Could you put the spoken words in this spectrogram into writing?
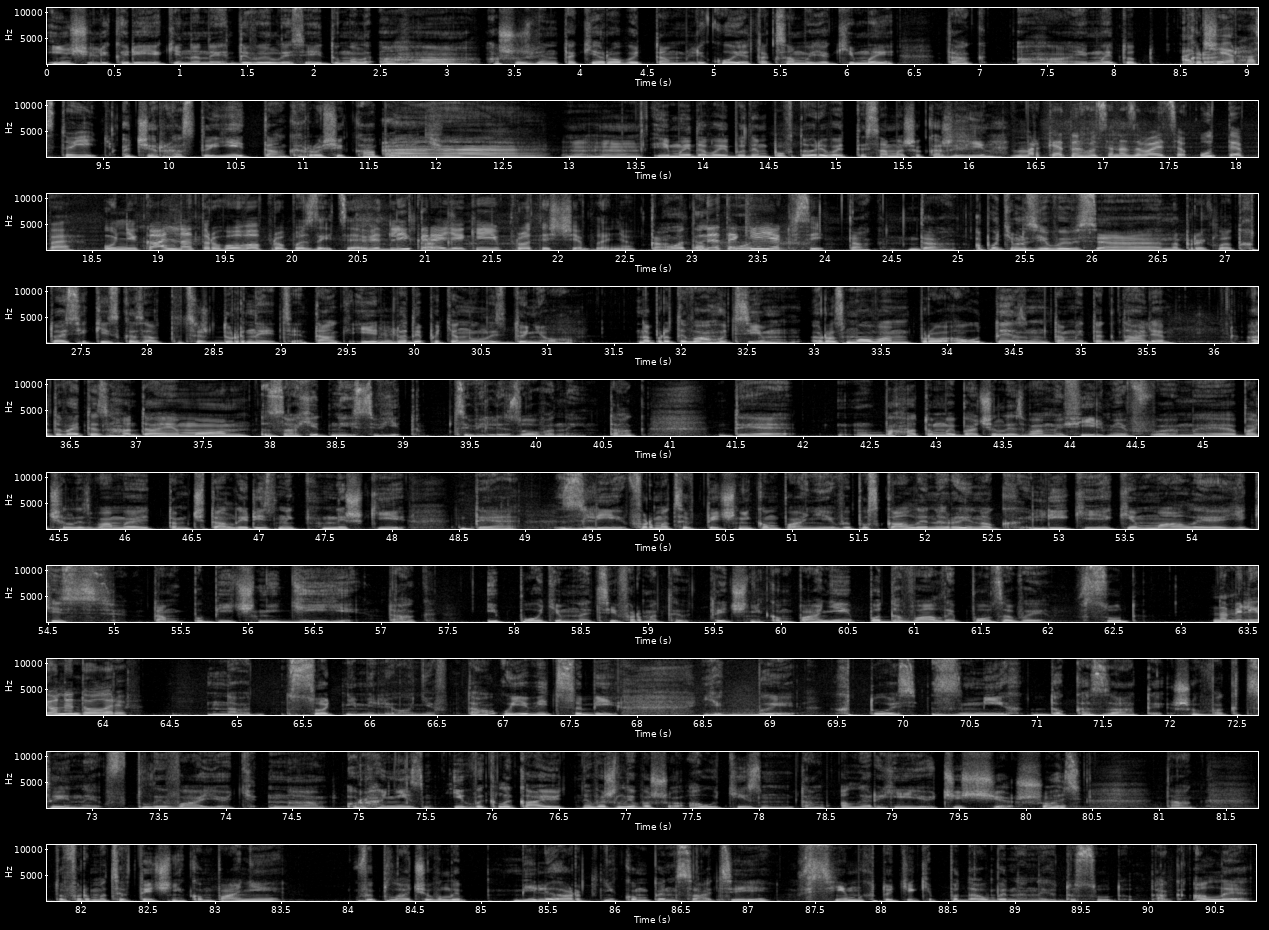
Інші лікарі, які на них дивилися і думали, ага, а що ж він таке робить там? Лікує так само, як і ми, так, ага, і ми тут. А кра- черга стоїть. а черга стоїть, так, гроші капають. Ага. Угу. І ми давай будемо повторювати те саме, що каже він. В маркетингу це називається УТП унікальна торгова пропозиція від лікаря, Так. який проти щеплення. Так. От Не такі, як всі. Так, да. А потім з'явився, наприклад, хтось, який сказав, то це ж дурниці, так, і люди потягнулись до нього. На противагу цим розмовам про аутизм там і так далі. А давайте згадаємо західний світ, цивілізований, так, де багато ми бачили з вами фільмів, ми бачили з вами там читали різні книжки, де злі фармацевтичні компанії випускали на ринок ліки, які мали якісь там побічні дії, так? І потім на ці фармацевтичні компанії подавали позови в суд На мільйони доларів. На сотні мільйонів. Та уявіть собі, якби хтось зміг доказати, що вакцини впливають на організм і викликають неважливо, що аутізм, там алергію чи ще щось, так, то фармацевтичні компанії виплачували б мільярдні компенсації всім, хто тільки подав би на них до суду. Так? Але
